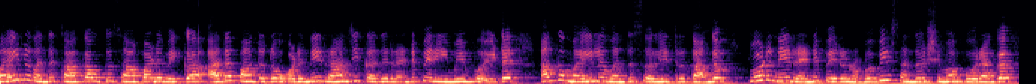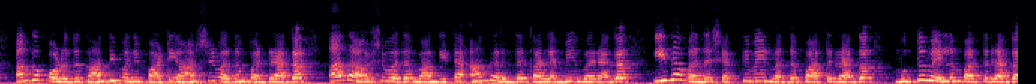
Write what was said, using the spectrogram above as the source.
மயில வந்து காக்காவுக்கு சாப்பாடு வைக்க அதை பார்த்ததும் உடனே ராஜி கதிர் ரெண்டு பேரையுமே போயிட்டு அங்க மயில வந்து சொல்லிட்டு இருக்காங்க. உடனே ரெண்டு பேரும் ரொம்பவே சந்தோஷமா போறாங்க. அங்க போனது காந்திமதி பாட்டி ஆசீர்வாதம் பண்றாங்க. அந்த ஆசீர்வாதம் வாங்கிட்டு அங்க இருந்து கிளம்பி வராங்க. இதை வந்து சக்திவேல் வந்து பாத்துடுறாங்க முத்துவேலும் பாத்துடுறாங்க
